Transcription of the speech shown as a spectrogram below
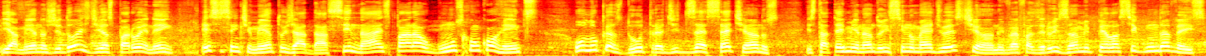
E a menos de dois dias para o Enem, esse sentimento já dá sinais para alguns concorrentes. O Lucas Dutra, de 17 anos, está terminando o ensino médio este ano e vai fazer o exame pela segunda vez.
